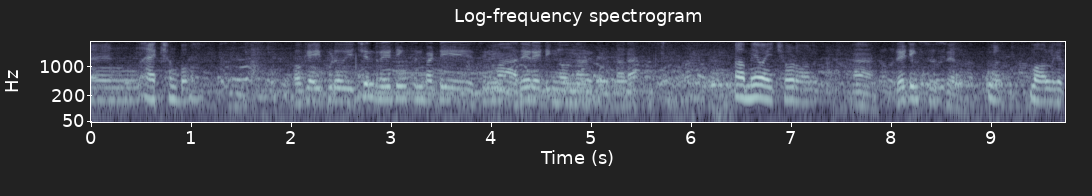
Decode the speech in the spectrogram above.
అండ్ యాక్షన్ బాగుంది. ఓకే ఇప్పుడు ఇచ్చిన రేటింగ్స్ బట్టి సినిమా అదే రేటింగ్లో ఉందని అనుకుంటున్నారా? ఆ, మేము అవి చూడవాలి రేటింగ్స్ చూసి మామూలుగా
